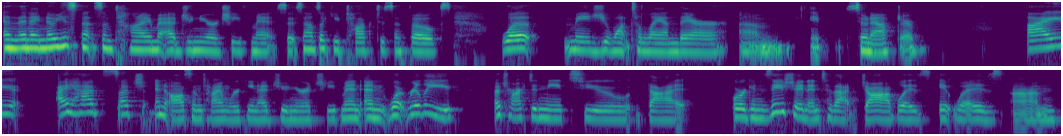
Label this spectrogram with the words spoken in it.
And then I know you spent some time at Junior Achievement. So it sounds like you talked to some folks. What made you want to land there um, soon after? I I had such an awesome time working at Junior Achievement, and what really attracted me to that organization and to that job was it was um,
